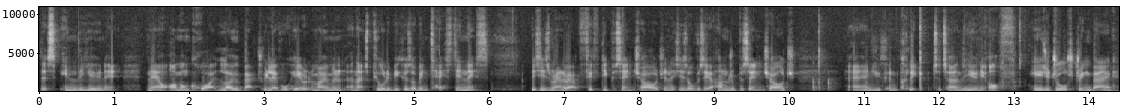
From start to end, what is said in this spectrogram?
that's in the unit. Now I'm on quite low battery level here at the moment and that's purely because I've been testing this. This is around about 50% charge and this is obviously 100% charge and you can click to turn the unit off. Here's your drawstring bag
